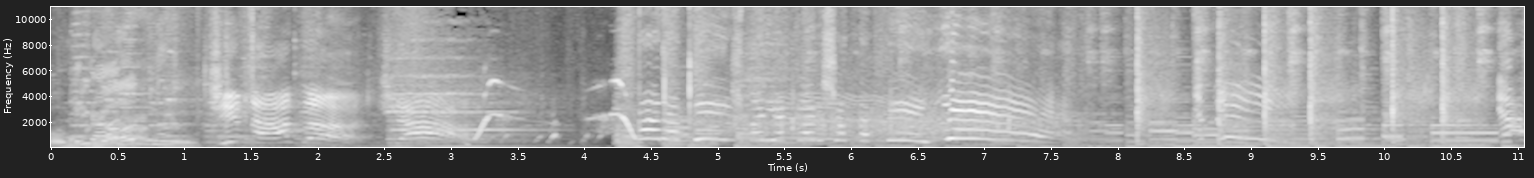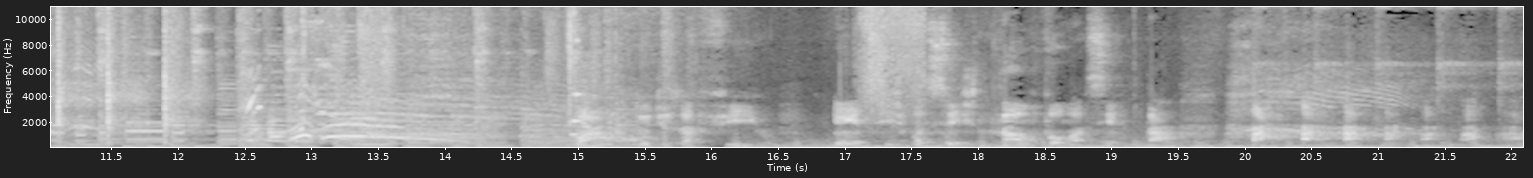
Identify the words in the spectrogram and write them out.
Obrigado. De nada! Tchau! Parabéns, Maria Clara e JP! Yeah! Quarto desafio. Esses vocês não vão acertar.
